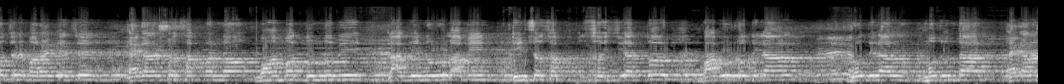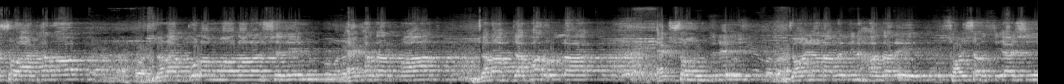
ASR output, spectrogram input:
বছরে মারা গিয়েছে এগারোশো ছাপ্পান্ন মোহাম্মদ নুরনবী কাজী নুরুল আমিন, তিনশো ছিয়াত্তর বাবু রদিলাল রদিলাল মজুমদার, এগারোশো আঠারো জনাব গোলাম মাওলানা সেলিম এক হাজার পাঁচ জনাব জাফারুল্লাহ একশো উনত্রিশ জয়নাল আবেদিন হাজারে ছয়শো ছিয়াশি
